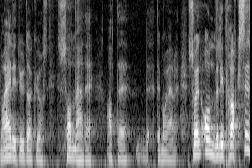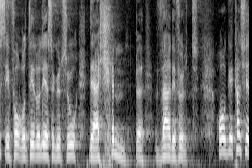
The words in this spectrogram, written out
nå er jeg litt ute av kurs. Sånn er det at det, det, det, må være. Så en åndelig praksis i forhold til å lese Guds ord, det er kjempeverdifullt. Og kanskje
